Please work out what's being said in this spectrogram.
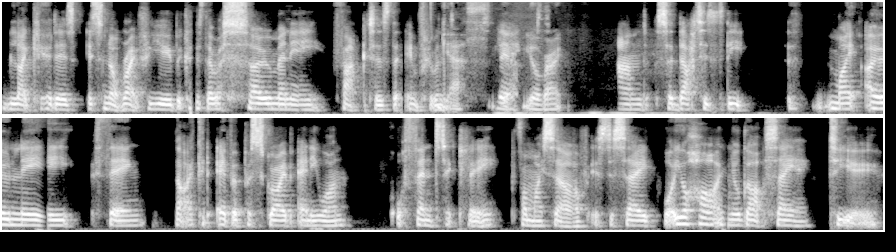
likelihood is it's not right for you because there are so many factors that influence. Yes, yeah, you're right. And so that is the my only thing that I could ever prescribe anyone authentically for myself is to say, what are your heart and your gut saying to you?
